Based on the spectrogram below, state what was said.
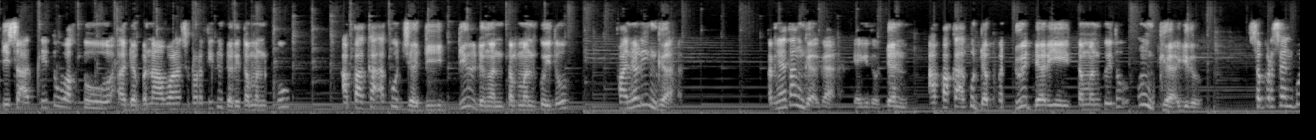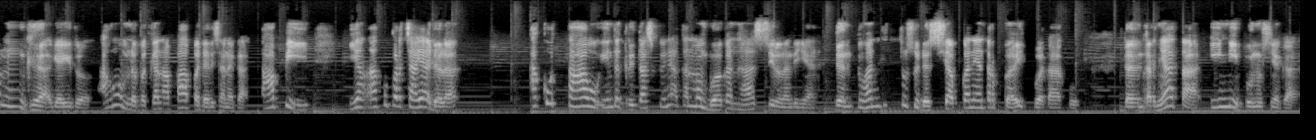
Di saat itu waktu ada penawaran seperti itu dari temanku apakah aku jadi deal dengan temanku itu? Finally enggak. Ternyata enggak kak. Kayak gitu. Dan apakah aku dapat duit dari temanku itu? Enggak gitu. Sepersen pun enggak kayak gitu aku mendapatkan apa-apa dari sana kak. Tapi yang aku percaya adalah aku tahu integritasku ini akan membuahkan hasil nantinya. Dan Tuhan itu sudah siapkan yang terbaik buat aku dan ternyata ini bonusnya kak.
